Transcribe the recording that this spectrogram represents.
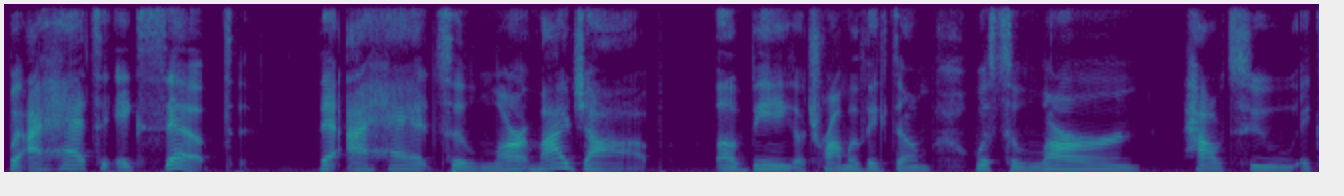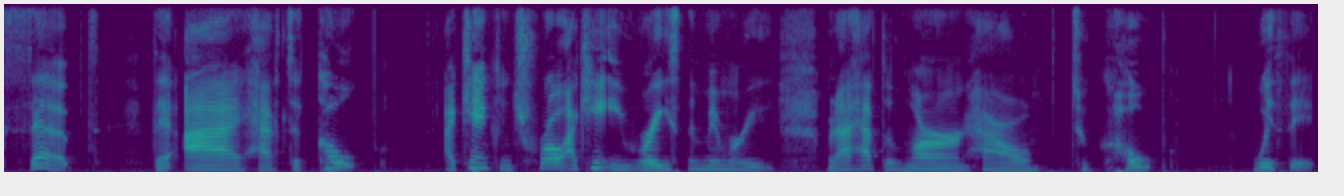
But I had to accept that I had to learn my job of being a trauma victim was to learn how to accept that I have to cope. I can't control, I can't erase the memory, but I have to learn how to cope with it,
